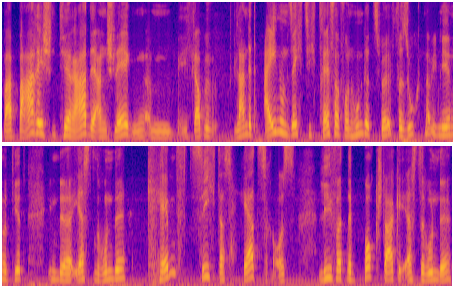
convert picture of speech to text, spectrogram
barbarischen Tirade an Schlägen. Ähm, ich glaube, landet 61 Treffer von 112 Versuchten, habe ich mir notiert, in der ersten Runde, kämpft sich das Herz raus, liefert eine bockstarke erste Runde,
